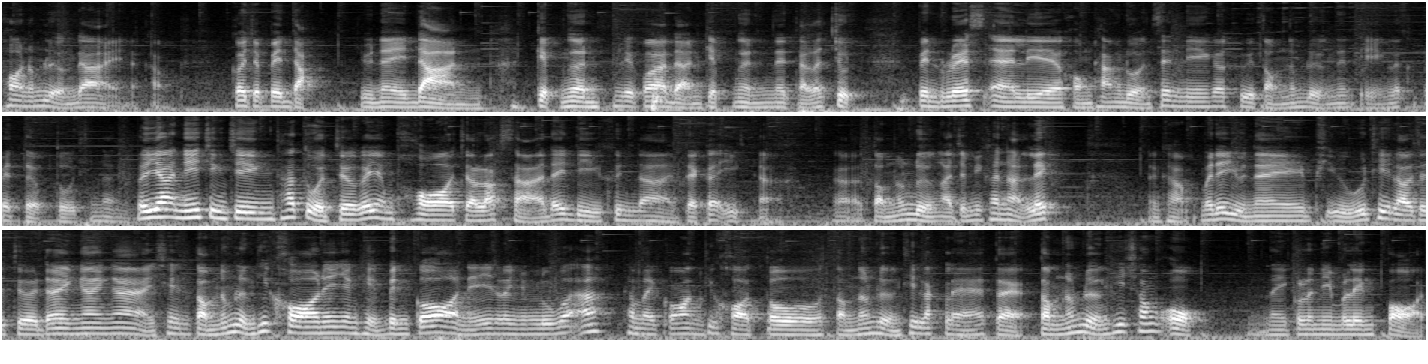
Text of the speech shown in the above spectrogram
ท่อน้ำเหลืองได้นะครับ ก็จะไปดักอยู่ในด่านเก็บเงิน เรียกว่าด่านเก็บเงินในแต่ละจุดเป็น rest area ของทางด่วนเส้นนี้ก็คือต่อมน้ำเหลืองนั่นเอง แล้วก็ไปเติบโตที่นั่น ระยะนี้จริงๆ ถ้าตรวจเจอก็ยังพอจะรักษาได้ดีขึ้นได้ แต่ก็อีกนะต่อมน้ำเหลืองอาจจะมีขนาดเล็กนะครับไม่ได้อยู่ในผิวที่เราจะเจอได้ง่าย ๆ เช่น ต่อมน้ำเหลืองที่คอเนี่ยยังเห็นเป็นก้อนนี่เรายังรู้ว่าอะทำไมก้อนที่คอโต ต่อมน้ำเหลืองที่รักแร้แต่ต่อมน้ำเหลืองที่ช่องอก ในกรณีมะเร็งปอด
